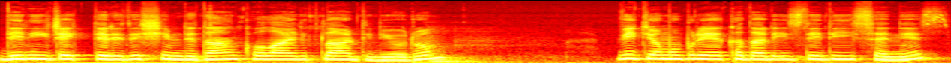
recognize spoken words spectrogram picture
Deneyecekleri de şimdiden kolaylıklar diliyorum. Videomu buraya kadar izlediyseniz,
